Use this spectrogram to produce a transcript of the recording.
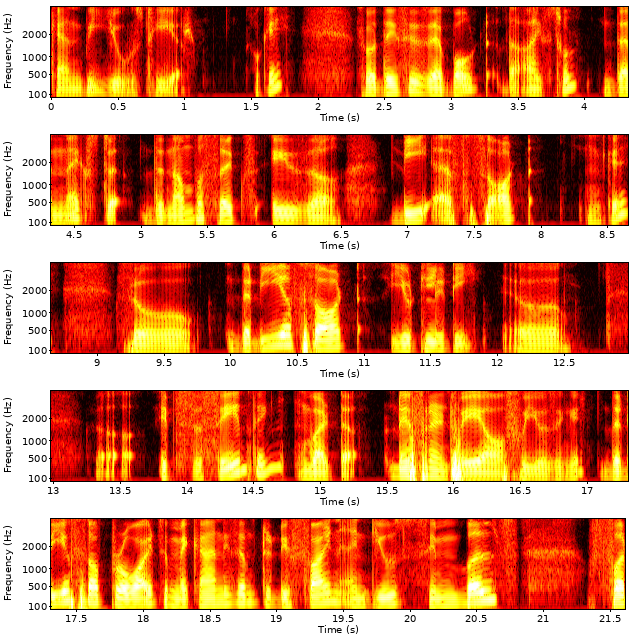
can be used here. Okay, so this is about the tool. The next, the number six is a DFSORT. Okay, so the DFSORT utility, uh, uh, it's the same thing but uh, different way of using it. The DFSORT provides a mechanism to define and use symbols for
